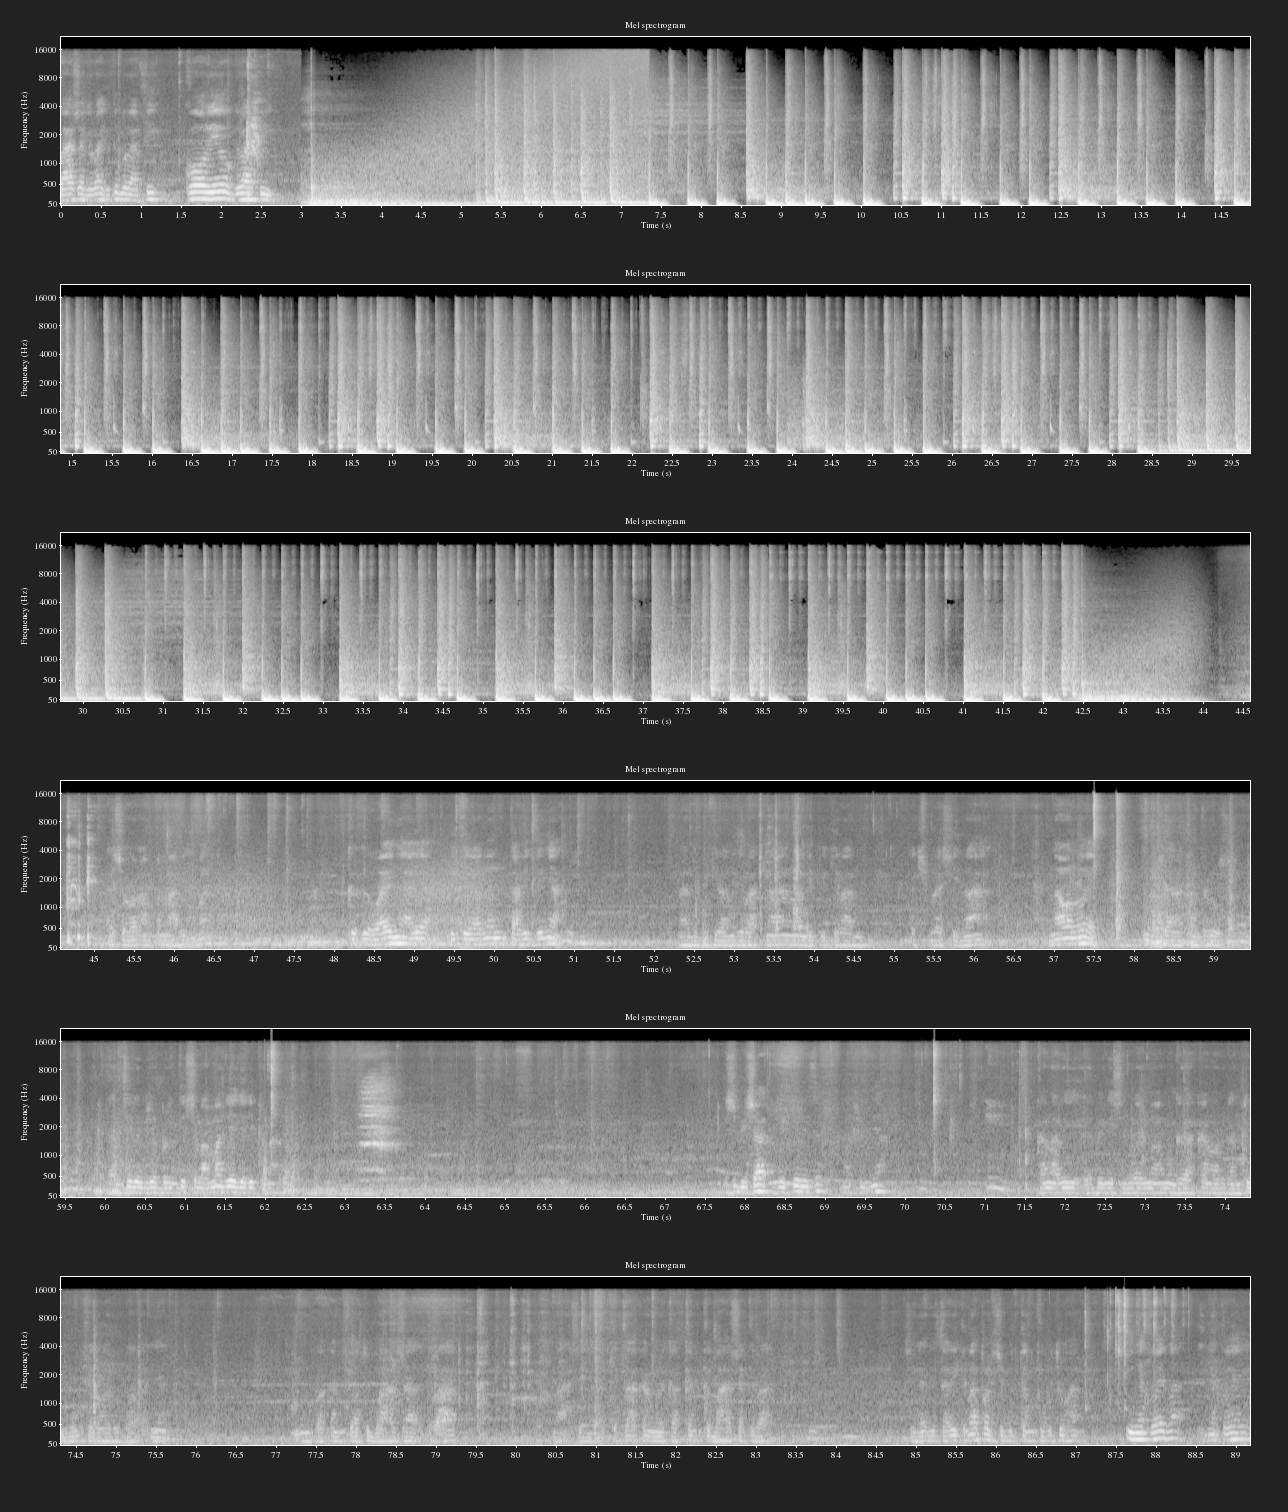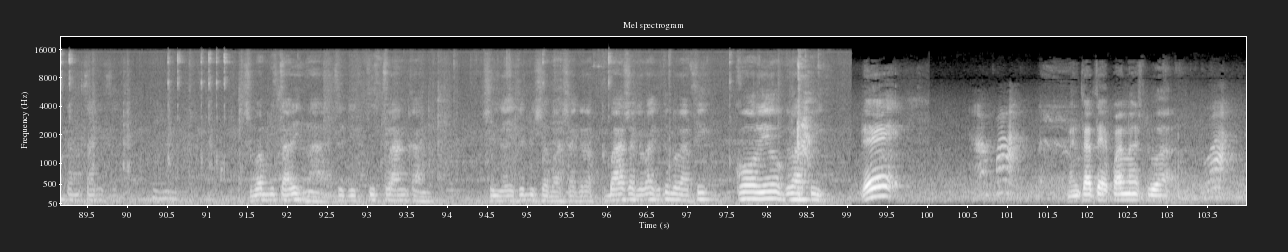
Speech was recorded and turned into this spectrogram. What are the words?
bahasa gerak itu berarti koreografi seorang penari mah kegawainya ayah pikiran tariknya nah di pikiran geraknya nah di pikiran ekspresinya naon we bicarakan terus dan tidak bisa berhenti selama dia jadi penari bisa pikir itu maksudnya kan hari definisi lain menggerakkan organ tubuh segala rupanya. Merupakan suatu bahasa gerak nah sehingga kita akan melekatkan ke bahasa gerak sehingga ditarik kenapa disebutkan kebutuhan? Ingat wae pak. Ingat wae karena tarik. Sebab ditarik nah itu diterangkan. Sehingga itu bisa bahasa gerak bahasa gerak itu berarti koreografi. Dek minta teh panas dua. Dua.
